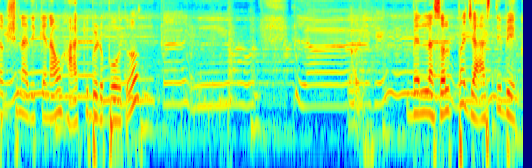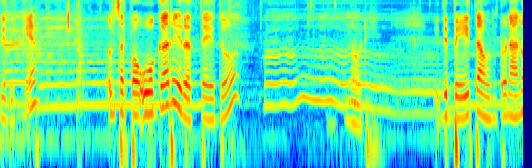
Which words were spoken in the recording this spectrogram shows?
ತಕ್ಷಣ ಅದಕ್ಕೆ ನಾವು ಹಾಕಿ ಬಿಡ್ಬೋದು ಬೆಲ್ಲ ಸ್ವಲ್ಪ ಜಾಸ್ತಿ ಬೇಕು ಇದಕ್ಕೆ. ಒಂದು ಸ್ವಲ್ಪ ಒಗರು ಇರುತ್ತೆ ಇದು. ನೋಡಿ, ಇದು ಬೇಯ್ತಾ ಉಂಟು. ನಾನು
